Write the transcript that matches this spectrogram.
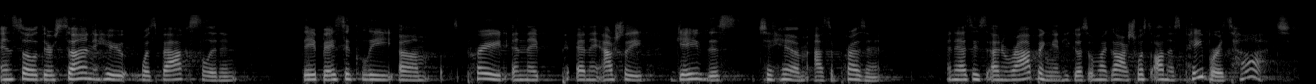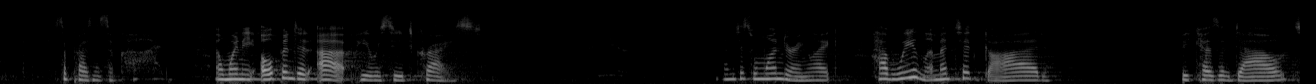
And so their son, who was backslidden, they basically um, prayed and they and they actually gave this to him as a present. And as he's unwrapping it, he goes, "Oh my gosh, what's on this paper? It's hot. It's the presence of God." And when he opened it up, he received Christ. I'm just wondering, like, have we limited God because of doubt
